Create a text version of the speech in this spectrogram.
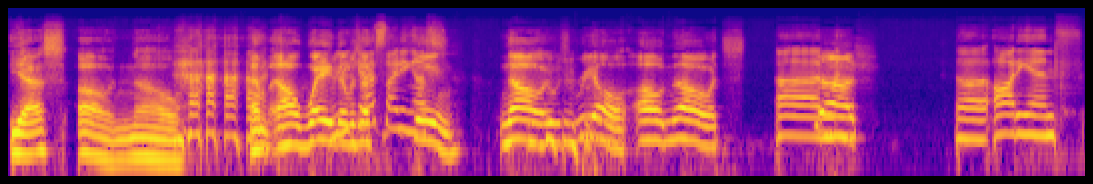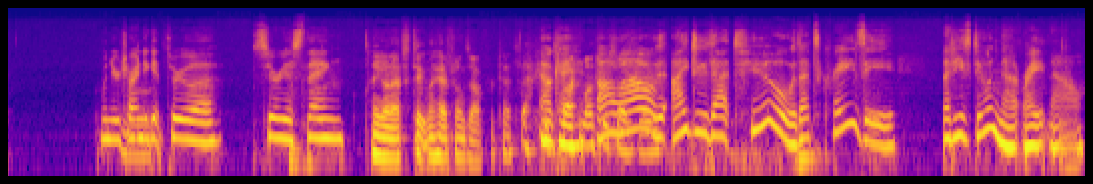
Yes. Oh no. um, oh wait, there was a gaslighting us? thing. No, it was real. oh no, it's Um, gosh. uh, audience. When you're trying to get through a serious thing. Hang on, I have to take my headphones off for ten seconds. Okay. Oh wow, please. I do that too. That's crazy that he's doing that right now.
